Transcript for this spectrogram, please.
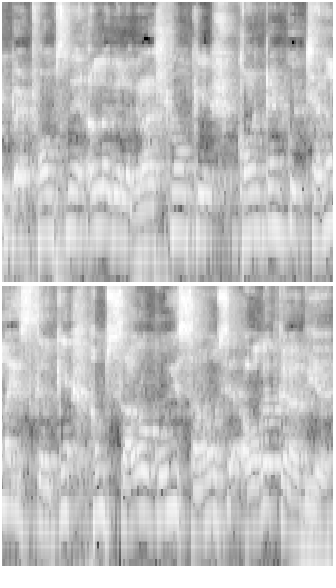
प्लेटफॉर्म्स ने अलग अलग राष्ट्रों के कंटेंट को चैनलाइज करके हम सारों को ही सारों से अवगत करा दिया है।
